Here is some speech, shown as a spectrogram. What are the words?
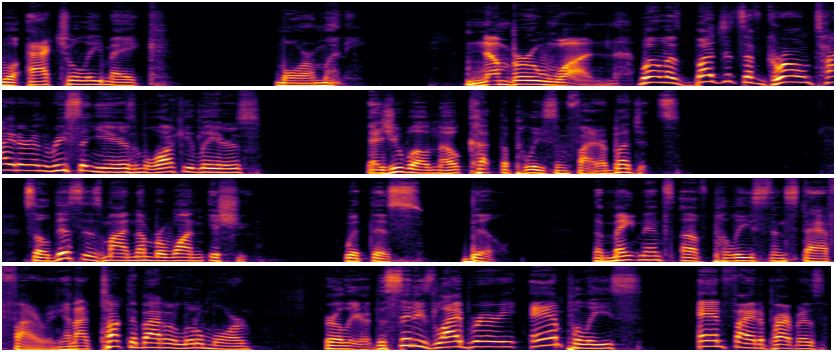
will actually make more money. Number one. Well, as budgets have grown tighter in recent years, Milwaukee leaders, as you well know, cut the police and fire budgets. So, this is my number one issue with this bill the maintenance of police and staff firing. And I talked about it a little more earlier. The city's library and police and fire departments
